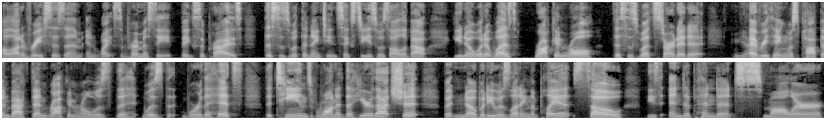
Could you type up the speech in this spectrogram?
a lot of racism and white supremacy. Big surprise. This is what the 1960s was all about. You know what it was? Rock and roll. This is what started it. Yeah. Everything was popping back then. Rock and roll was the was the were the hits. The teens wanted to hear that shit, but nobody was letting them play it. So these independent, smaller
